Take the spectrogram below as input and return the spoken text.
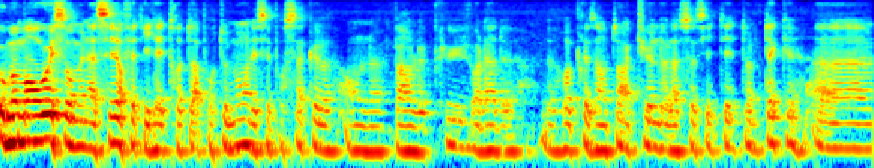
au moment où ils sont menacés, en fait, il est trop tard pour tout le monde et c'est pour ça qu'on ne parle plus voilà, de, représentants actuels de la société Toltec. Euh,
